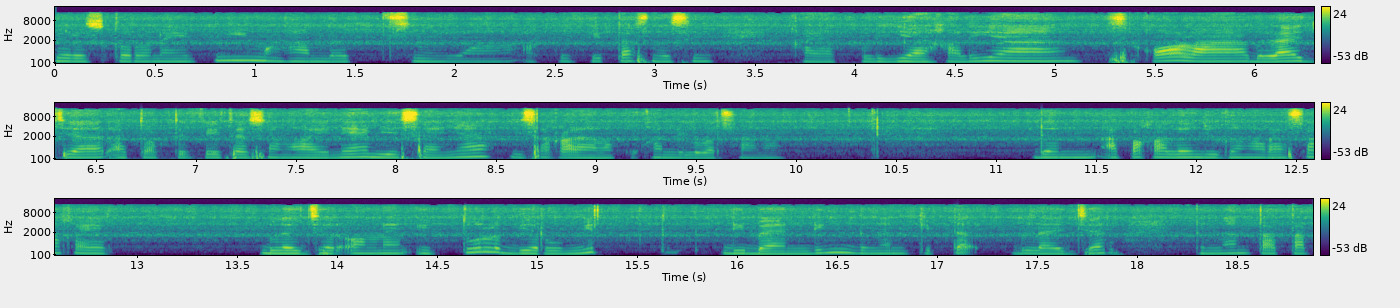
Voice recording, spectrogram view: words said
virus corona ini menghambat semua aktivitas gak sih kayak kuliah kalian, sekolah, belajar atau aktivitas yang lainnya biasanya bisa kalian lakukan di luar sana. Dan apa kalian juga ngerasa kayak belajar online itu lebih rumit dibanding dengan kita belajar dengan tatap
